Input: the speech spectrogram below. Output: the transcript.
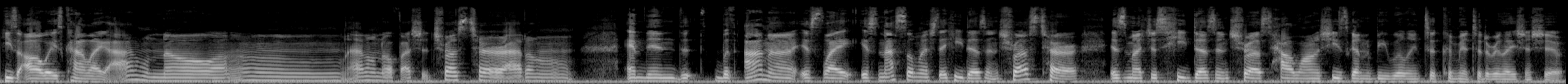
He's always kind of like, I don't know, um, I don't know if I should trust her. I don't. And then the, with Anna, it's like it's not so much that he doesn't trust her as much as he doesn't trust how long she's going to be willing to commit to the relationship.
